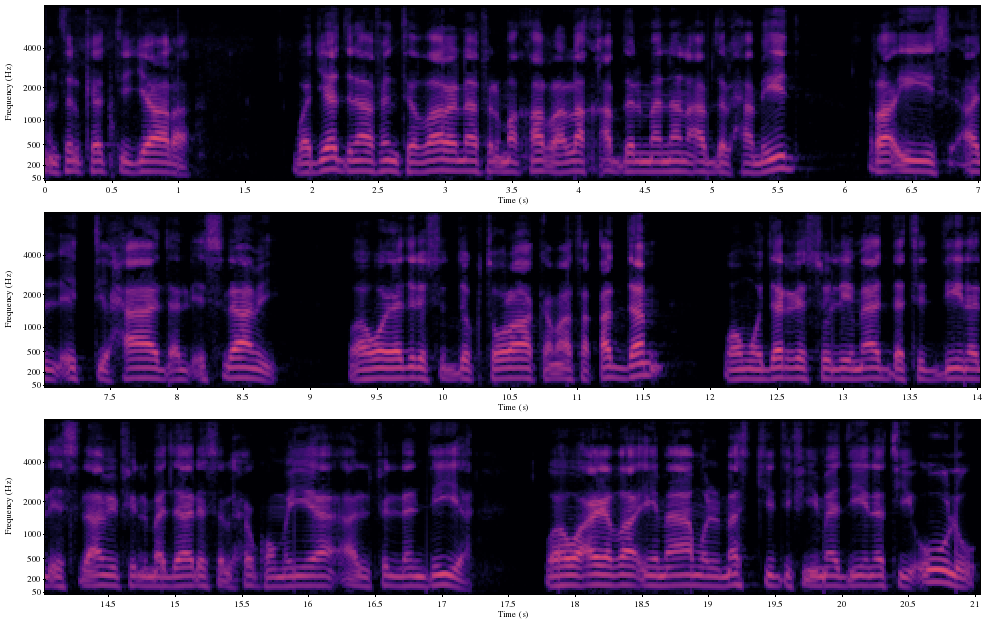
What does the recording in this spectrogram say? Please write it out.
من تلك التجارة. وجدنا في انتظارنا في المقر الأخ عبد المنان عبد الحميد رئيس الاتحاد الإسلامي وهو يدرس الدكتوراه كما تقدم ومدرس لمادة الدين الإسلامي في المدارس الحكومية الفنلندية وهو أيضا إمام المسجد في مدينة أولو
